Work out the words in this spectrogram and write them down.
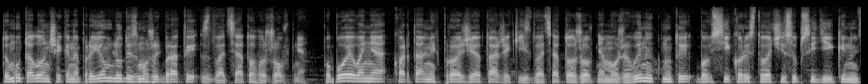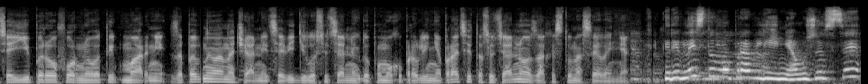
Тому талончики на прийом люди зможуть брати з 20 жовтня. Побоювання квартальних про ажіотаж, який з 20 жовтня може виникнути, бо всі користувачі субсидії кинуться її переоформлювати марні, запевнила начальниця відділу соціальних допомог управління праці та соціального захисту населення. Керівництвом управління вже все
